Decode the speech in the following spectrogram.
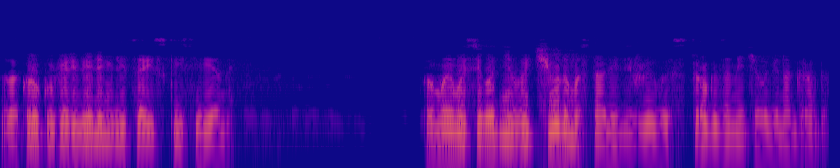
Вокруг уже ревели милицейские сирены. «По-моему, сегодня вы чудом остались живы», — строго заметила Виноградов.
